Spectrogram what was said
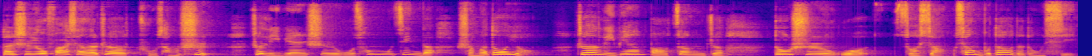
但是又发现了这储藏室，这里边是无穷无尽的，什么都有。这里边宝藏着，都是我所想象不到的东西，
